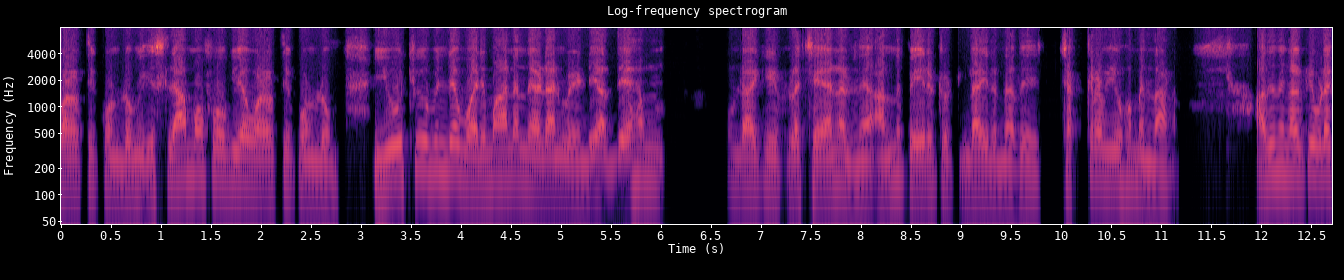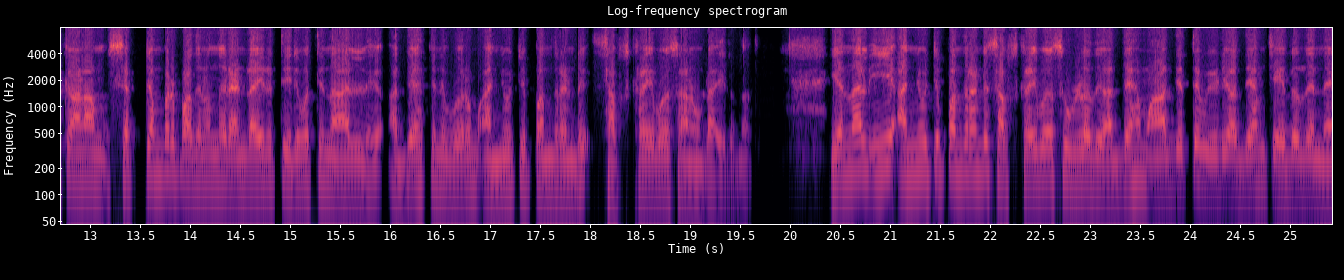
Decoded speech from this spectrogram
വളർത്തിക്കൊണ്ടും ഇസ്ലാമോഫോബിയ വളർത്തിക്കൊണ്ടും യൂട്യൂബിന്റെ വരുമാനം നേടാൻ വേണ്ടി അദ്ദേഹം ഉണ്ടാക്കിയിട്ടുള്ള ചാനലിന് അന്ന് പേരിട്ടിട്ടുണ്ടായിരുന്നത് ചക്രവ്യൂഹം എന്നാണ്. അത് നിങ്ങൾക്ക് ഇവിടെ കാണാം. സെപ്റ്റംബർ പതിനൊന്ന് രണ്ടായിരത്തി ഇരുപത്തിനാലിൽ അദ്ദേഹത്തിന് വെറും അഞ്ഞൂറ്റി പന്ത്രണ്ട് സബ്സ്ക്രൈബേഴ്സ് ആണ് ഉണ്ടായിരുന്നത്. എന്നാൽ ഈ അഞ്ഞൂറ്റി പന്ത്രണ്ട് സബ്സ്ക്രൈബേഴ്സ് ഉള്ളത് അദ്ദേഹം ആദ്യത്തെ വീഡിയോ അദ്ദേഹം ചെയ്തത് തന്നെ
